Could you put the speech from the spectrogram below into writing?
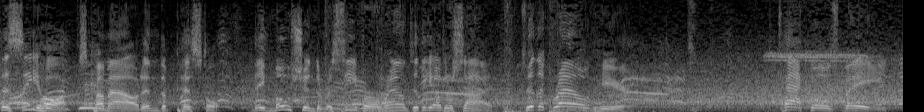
The Seahawks come out in the pistol. They motion the receiver around to the other side. To the ground here. Tackles made.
